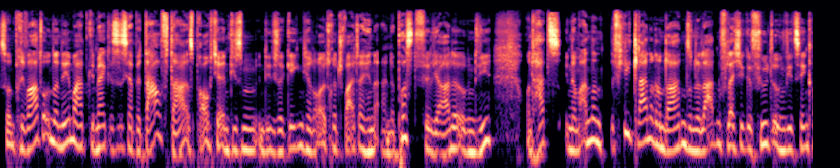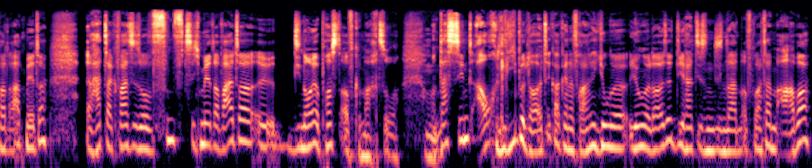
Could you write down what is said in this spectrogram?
so ein privater Unternehmer hat gemerkt, es ist ja Bedarf da, es braucht ja in diesem in dieser Gegend hier in Eutrich weiterhin eine Postfiliale irgendwie und hat in einem anderen, viel kleineren Laden, so eine Ladenfläche gefühlt irgendwie 10 Quadratmeter, äh, hat da quasi so 50 Meter weiter äh, die neue Post aufgemacht so. Mhm. Und das sind auch liebe Leute, gar keine Frage, junge, junge Leute, die halt diesen, diesen Laden aufgemacht haben, aber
